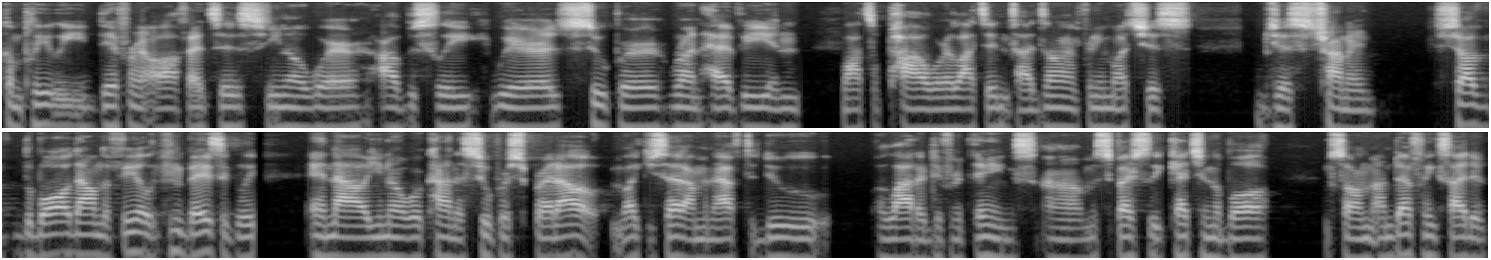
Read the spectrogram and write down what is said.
completely different offenses, you know, where obviously we're super run heavy and lots of power, lots of inside zone, pretty much just just trying to shove the ball down the field, basically. And now, you know, we're kind of super spread out. Like you said, I'm gonna have to do a lot of different things, um, especially catching the ball. So I'm, I'm definitely excited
